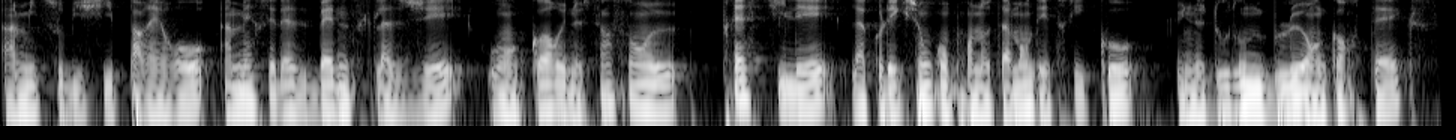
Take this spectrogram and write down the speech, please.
un Mitsubishi Parero, un Mercedes-Benz classe G ou encore une 500e. Très stylée, la collection comprend notamment des tricots, une doudoune bleue en Gore-Tex,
